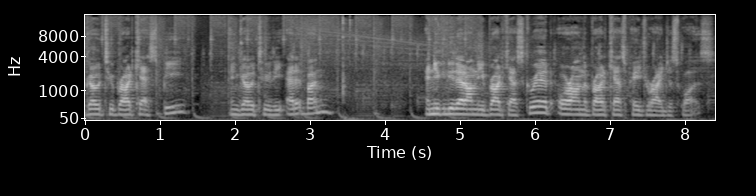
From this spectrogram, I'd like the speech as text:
go to broadcast B and go to the edit button. And you can do that on the broadcast grid or on the broadcast page where I just was.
